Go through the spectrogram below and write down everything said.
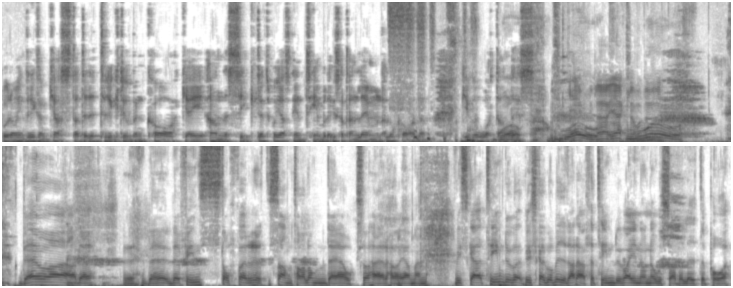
Borde de inte liksom kastat eller tryckt upp en kaka i ansiktet på Justin Timberlake så att han lämnar lokalen gråtandes? Wow. Ja, jäklar vad du... Wow. Det, var, det, det, det finns stoff för samtal om det också här hör jag. Men vi ska, Tim, du, vi ska gå vidare här. För Tim, du var inne och nosade lite på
